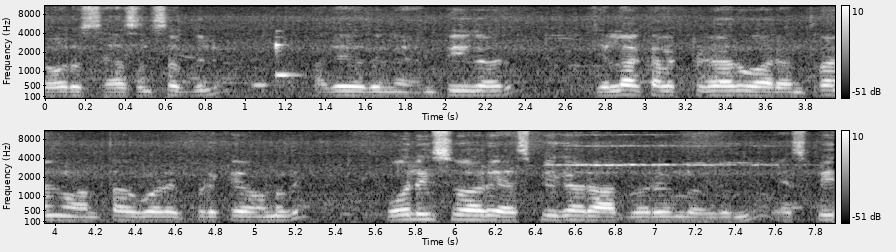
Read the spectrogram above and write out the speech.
గౌరవ శాసనసభ్యులు అదేవిధంగా ఎంపీ గారు జిల్లా కలెక్టర్ గారు వారి యంత్రాంగం అంతా కూడా ఇప్పటికే ఉన్నది. పోలీసు వారు ఎస్పీ గారు ఆధ్వర్యంలో ఇది ఉంది. ఎస్పీ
